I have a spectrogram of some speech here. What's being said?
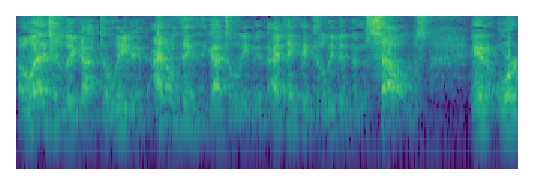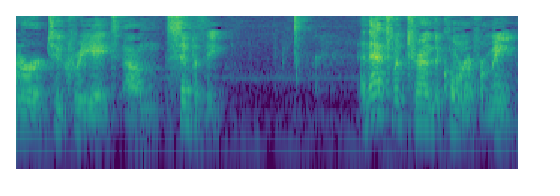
allegedly got deleted. I don't think they got deleted. I think they deleted themselves in order to create um, sympathy. And that's what turned the corner for me.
